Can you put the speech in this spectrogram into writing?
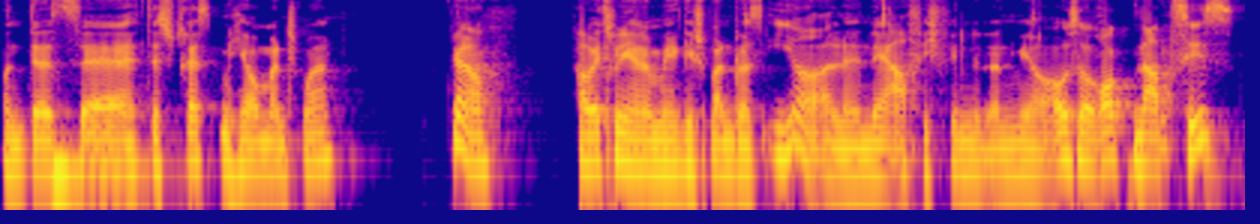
Und das, äh, das stresst mich auch manchmal. Genau. Aber jetzt bin ich ja noch mehr gespannt, was ihr alle nervig findet an mir. Außer Rock Narziss.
